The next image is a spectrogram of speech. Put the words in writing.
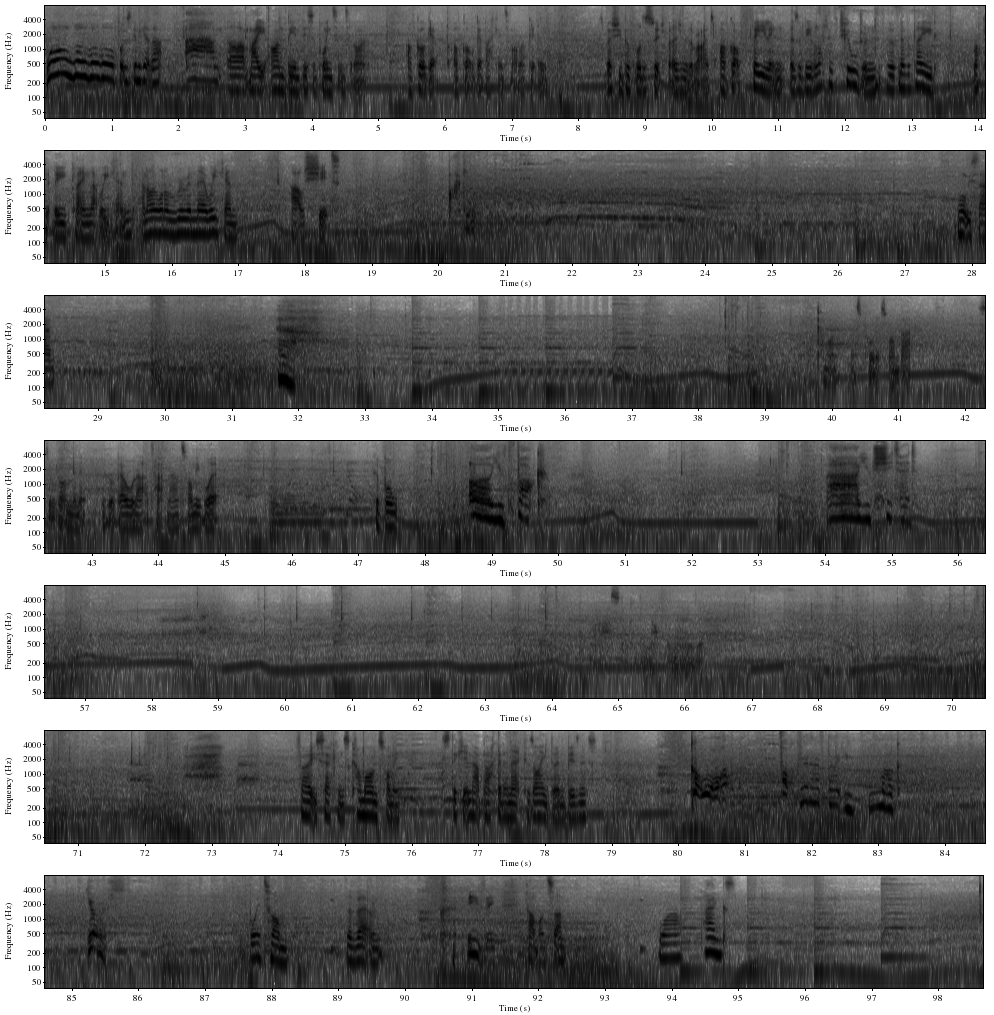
Whoa, whoa, whoa, whoa. I thought I was going to get that. Ah, oh, mate, I'm being disappointed tonight. I've got to get, I've got to get back into my Rocket League. Especially before the Switch version of the rides. I've got a feeling there's going to be a lot of children who have never played Rocket League playing that weekend, and I want to ruin their weekend. Oh shit. Fucking. What we saying? Let's pull this one back. Still got a minute. We've got to go all out attack now, Tommy Boy. Good ball. Oh, you fuck! Ah, you shithead. 30 seconds. Come on, Tommy. Stick it in that back of the net, because I ain't doing the business. Go on! Fucking have that, you mug. Yours! Boy Tom, the veteran. Easy. Come on, son. Wow. Thanks.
